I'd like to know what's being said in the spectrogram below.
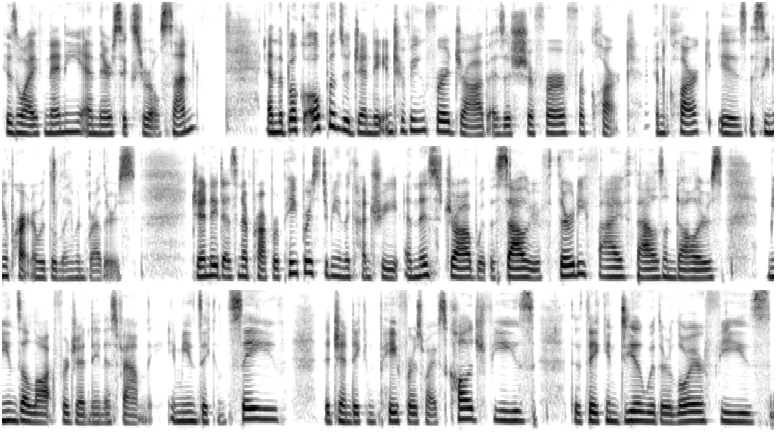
his wife Neni, and their six year old son. And the book opens with Jende interviewing for a job as a chauffeur for Clark, and Clark is a senior partner with the Lehman Brothers. Jende doesn't have proper papers to be in the country, and this job with a salary of $35,000 means a lot for Jende and his family. It means they can save, that Jende can pay for his wife's college fees, that they can deal with their lawyer fees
